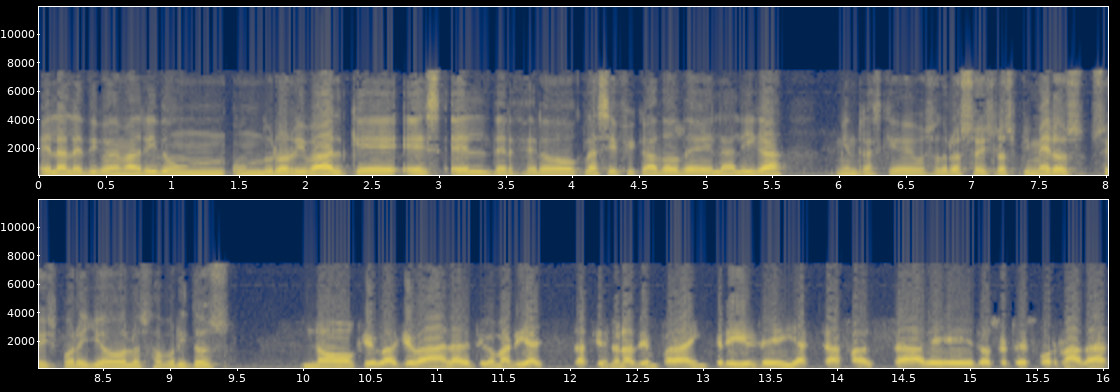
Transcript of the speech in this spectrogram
el Atlético de Madrid, un, un duro rival que es el tercero clasificado de la liga, mientras que vosotros sois los primeros. ¿Sois por ello los favoritos? No, que va, que va. El Atlético de Madrid está haciendo una temporada increíble y hasta falta de dos o tres jornadas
